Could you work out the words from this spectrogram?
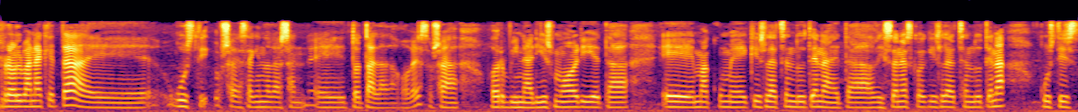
rol banaketa e, guzti, osea, ezakin nola esan, e, totala dago, bez? Osea, hor binarismo hori eta e, emakumeek islatzen dutena eta gizonezkoek islatzen dutena guztiz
